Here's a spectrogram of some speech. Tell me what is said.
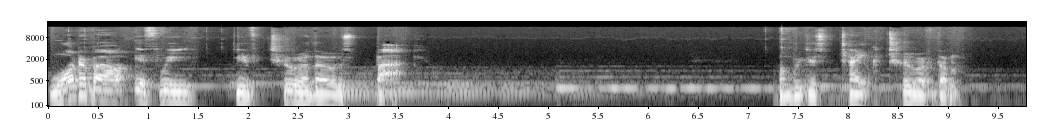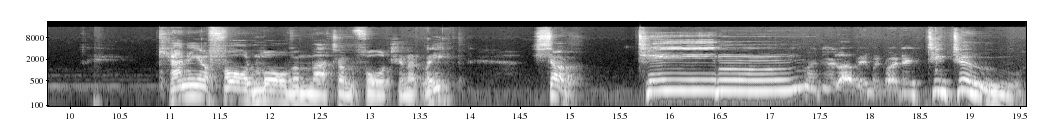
What about if we give two of those back? And we just take two of them. Can he afford more than that, unfortunately? So, team... Team two.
